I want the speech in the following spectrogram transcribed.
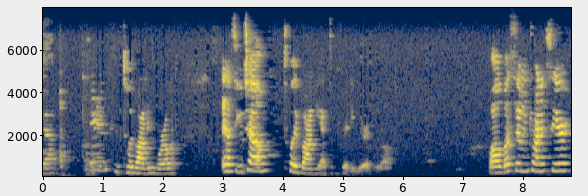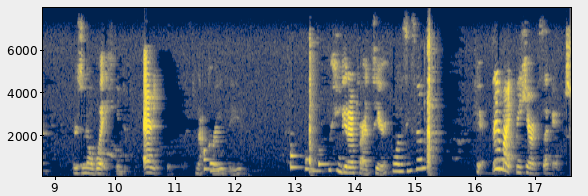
Yeah. Is Toy Bonnie's world. And as you can tell, Toy Bonnie has a pretty weird world. All of us animatronics here, there's no way he can do anything. It's not crazy. We can get our friends here. Want to see some? Here. They might be here in a second.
